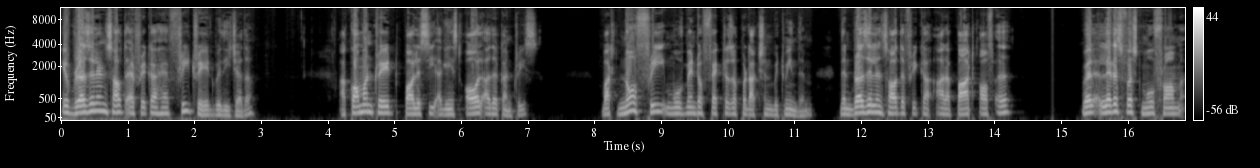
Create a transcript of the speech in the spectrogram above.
If Brazil and South Africa have free trade with each other, a common trade policy against all other countries, but no free movement of factors of production between them, then Brazil and South Africa are a part of a well let us first move from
